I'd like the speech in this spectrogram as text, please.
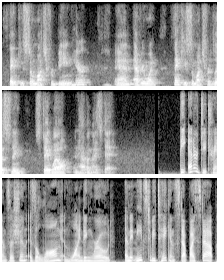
thank you so much for being here. And everyone, thank you so much for listening. Stay well and have a nice day. The energy transition is a long and winding road, and it needs to be taken step by step.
